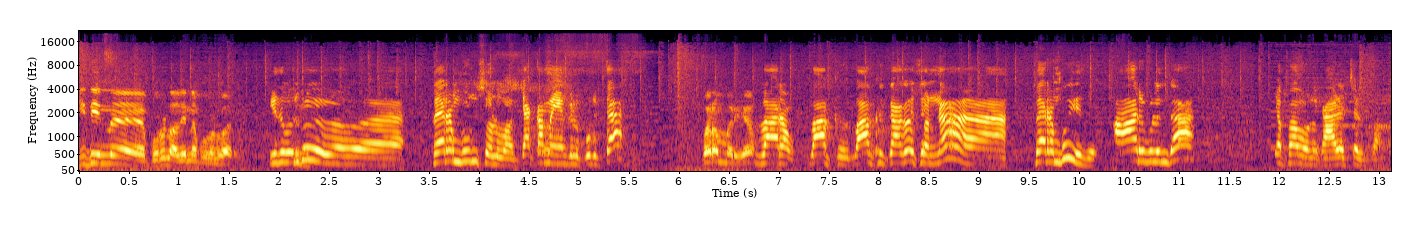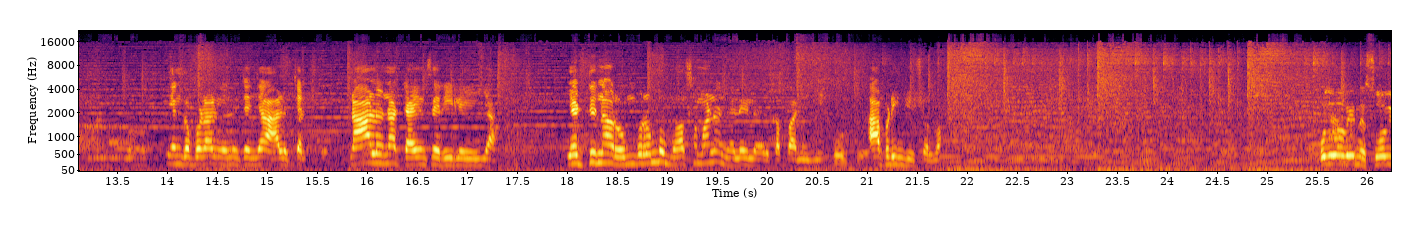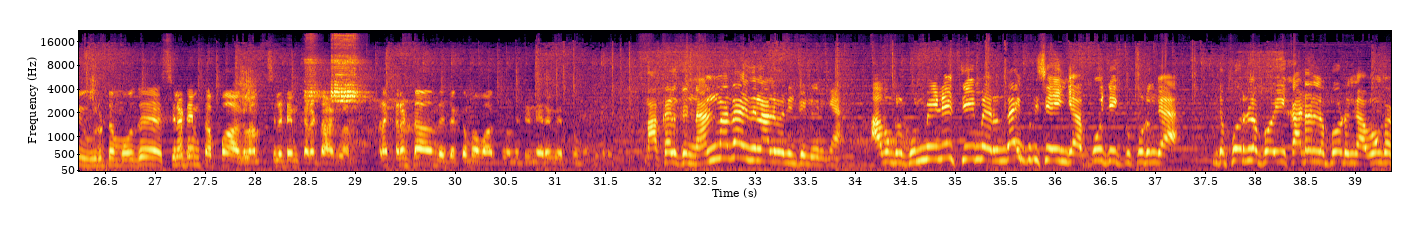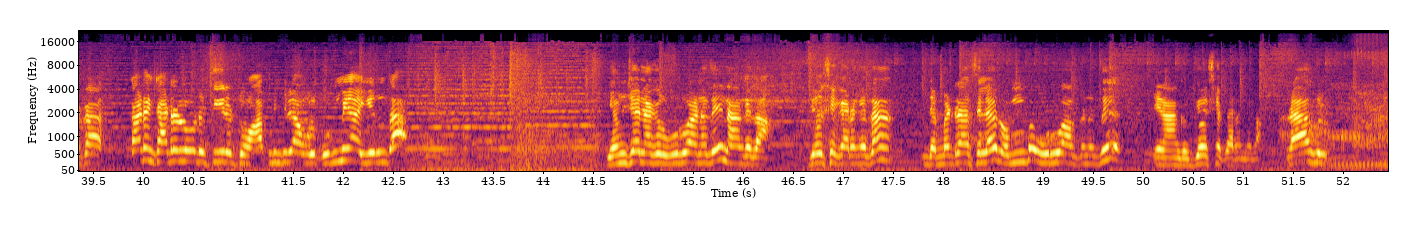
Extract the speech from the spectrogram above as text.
இது என்ன பொருள் அது என்ன பொருள் வாரு? இது வந்து பெரம்புன்னு சொல்லுவோம் ஜக்கம்மா எங்களுக்கு கொடுத்தா வரம் மாதிரியா? வாரம். வாக்கு வாக்குக்காக சொன்னா பெரம்பு இது. ஆறு விழுந்தா எப்பா உனக்கு அலைச்சல் தான் எங்கே போனாலும் என்ன செஞ்சா அலைச்சல். நாலுனா டைம் சரியில்லை ஐயா எட்டுனா ரொம்ப ரொம்ப மோசமான நிலையில இருக்கப்பா நீ. அப்படின்னு சொல்லி சொல்லுவோம் பொதுவாகவே இந்த சோவி உருட்டும் போது சில டைம் தப்பா ஆகலாம் சில டைம் கரெக்டா ஆகலாம். ஆனா கரெக்டா அந்த ஜக்கமா வாக்கு வந்துட்டு நிறைவேற்றும் மக்களுக்கு நன்மை தான் இது நாள் வரையும் சொல்லியிருக்கேன். அவங்களுக்கு உண்மையிலே தீமை இருந்தா இப்படி செய்யுங்க பூஜைக்கு கொடுங்க இந்த பொருளை போய் கடல்ல போடுங்க உங்க க கடன் கடலோடு தீரட்டும் அப்படின்னு சொல்லி அவங்களுக்கு உண்மையா இருந்தா எம்ஜிஆர் நகர் உருவானதே நாங்க தான். ஜோசியக்காரங்க தான் இந்த மெட்ராஸ்ல ரொம்ப உருவாக்குனது நாங்க ஜோசியக்காரங்க தான். ராகுல்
